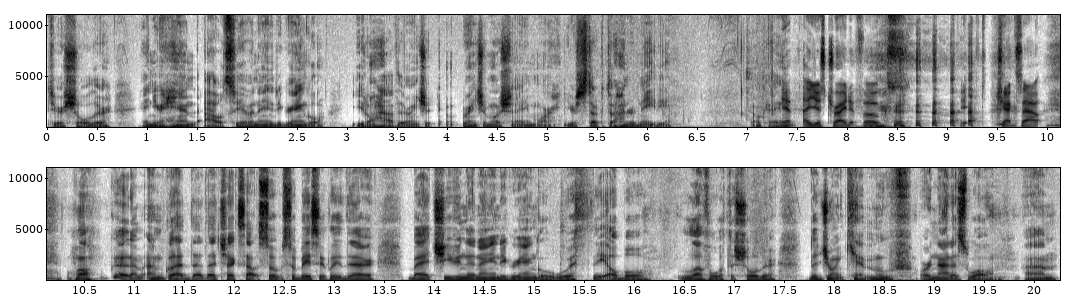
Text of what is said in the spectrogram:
to your shoulder and your hand out, so you have a 90 degree angle, you don't have the range of, range of motion anymore. You're stuck to 180. Okay. Yep, I just tried it, folks. it checks out. Well, good. I'm, I'm glad that that checks out. So so basically, there by achieving the 90 degree angle with the elbow level with the shoulder, the joint can't move or not as well. Um,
